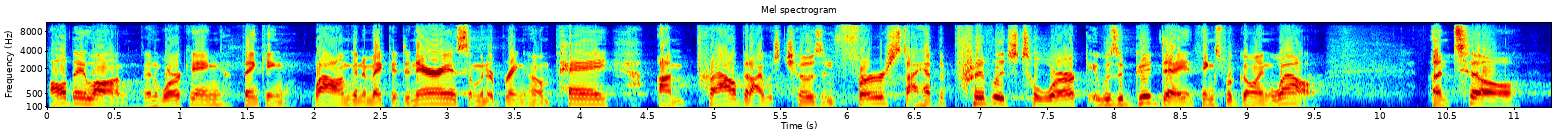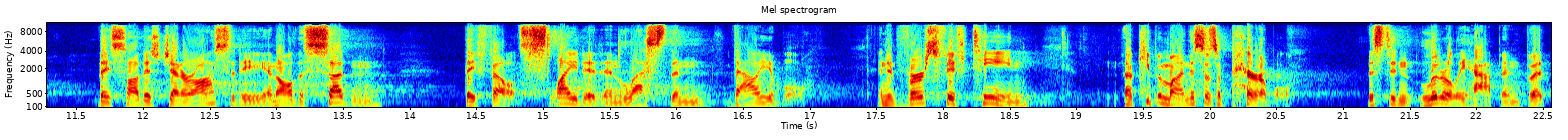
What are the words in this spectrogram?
all day long, been working, thinking, wow, I'm going to make a denarius, I'm going to bring home pay. I'm proud that I was chosen first. I have the privilege to work. It was a good day and things were going well until they saw this generosity, and all of a sudden, they felt slighted and less than valuable. And in verse 15, now keep in mind, this is a parable. This didn't literally happen, but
